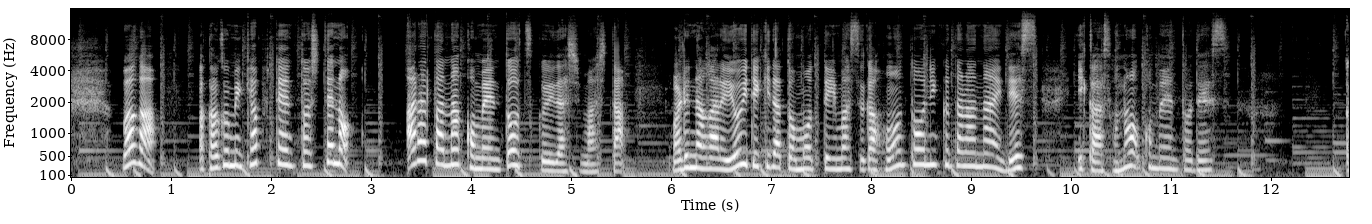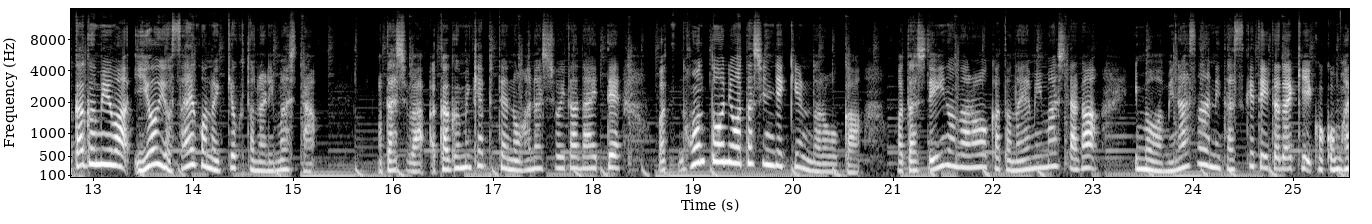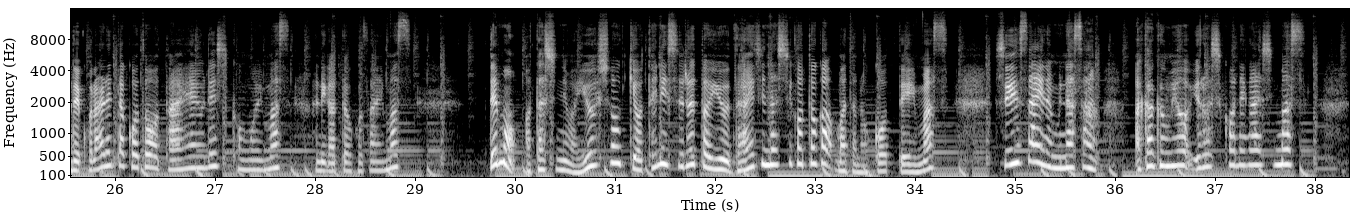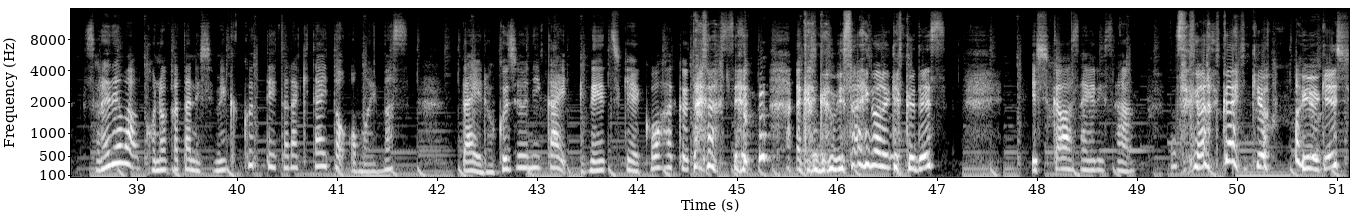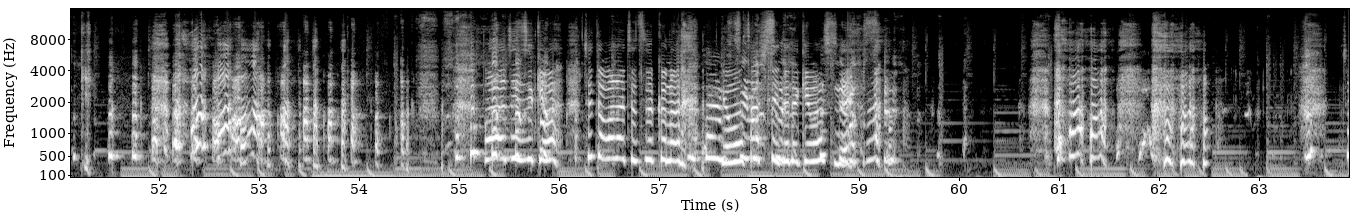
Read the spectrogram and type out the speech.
我が赤組キャプテンとしての新たなコメントを作り出しました。我ながら良い出来だと思っていますが本当にくだらないです。以下そのコメントです。赤組はいよいよ最後の一曲となりました。私は赤組キャプテンのお話をいただいて本当に私にできるのだろうか私でいいのだろうかと悩みましたが今は皆さんに助けていただきここまで来られたことを大変嬉しく思います。ありがとうございます。でも私には優勝旗を手にするという大事な仕事がまだ残っています。審査員の皆さん赤組をよろしくお願いします。それではこの方に締めくくっていただきたいと思います。第62回 NHK 紅白歌合戦。赤組最後の曲です。石川さゆりさん津軽海峡お湯景色。まだ続きはちょっとまだ続くので読まさせていただきますね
